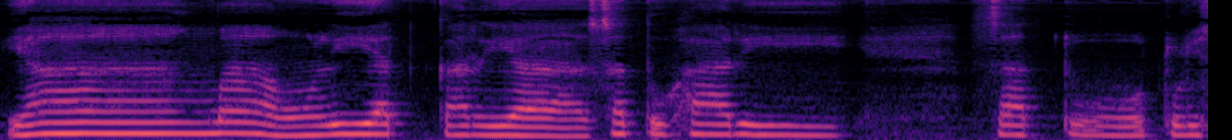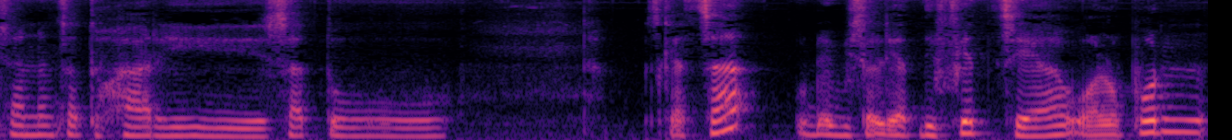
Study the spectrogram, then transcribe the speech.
Yang mau lihat karya satu hari satu tulisan dan satu hari satu sketsa udah bisa lihat di feeds ya. Walaupun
